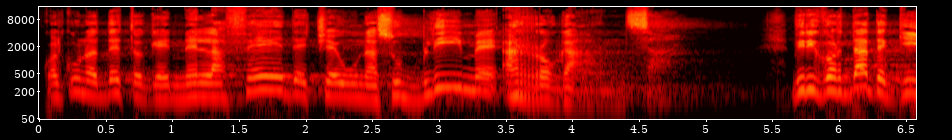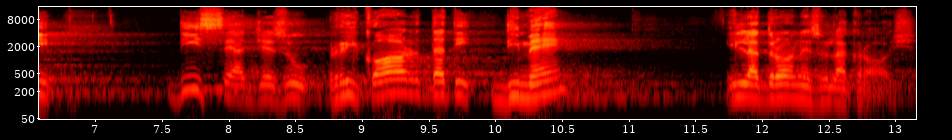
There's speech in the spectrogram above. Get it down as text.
Qualcuno ha detto che nella fede c'è una sublime arroganza. Vi ricordate chi disse a Gesù, ricordati di me, il ladrone sulla croce.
